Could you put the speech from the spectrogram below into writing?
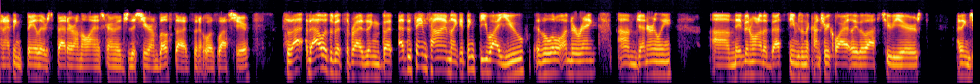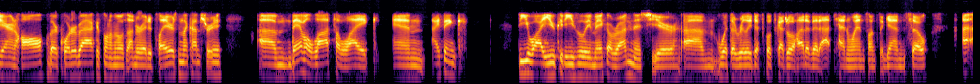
and I think Baylor's better on the line of scrimmage this year on both sides than it was last year. So that that was a bit surprising, but at the same time, like I think BYU is a little underranked um, generally. Um, they've been one of the best teams in the country quietly the last two years. I think Jaren Hall, their quarterback, is one of the most underrated players in the country. Um, they have a lot to like, and I think BYU could easily make a run this year um, with a really difficult schedule ahead of it at 10 wins once again. So I,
